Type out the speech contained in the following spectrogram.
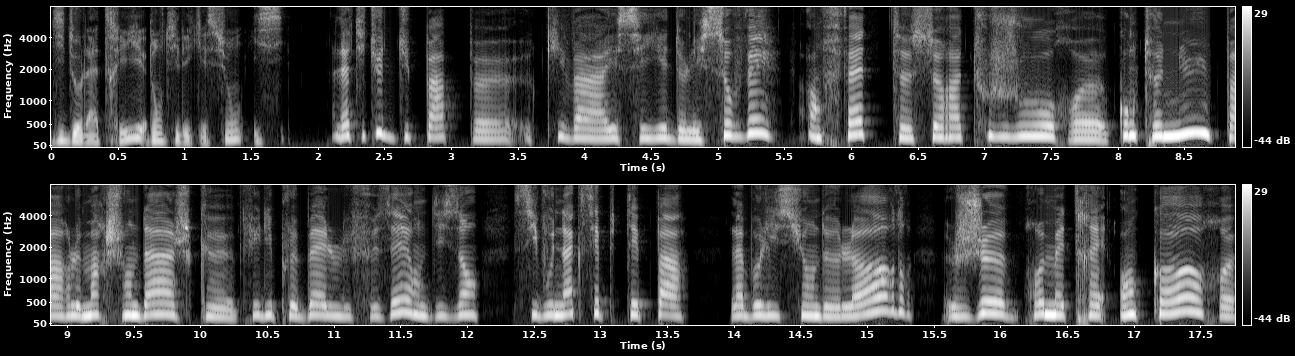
d'idolâtrie dont il est question ici. L'attitude du pape euh, qui va essayer de les sauver, en fait, sera toujours contenue par le marchandage que Philippe le Bel lui faisait en disant si vous n'acceptez pas l'abolition de l'ordre, je remettrai encore euh,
